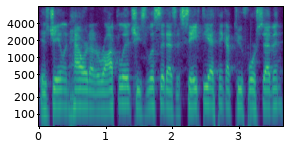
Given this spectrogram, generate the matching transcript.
is Jalen Howard out of Rockledge. He's listed as a safety, I think, at 247.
